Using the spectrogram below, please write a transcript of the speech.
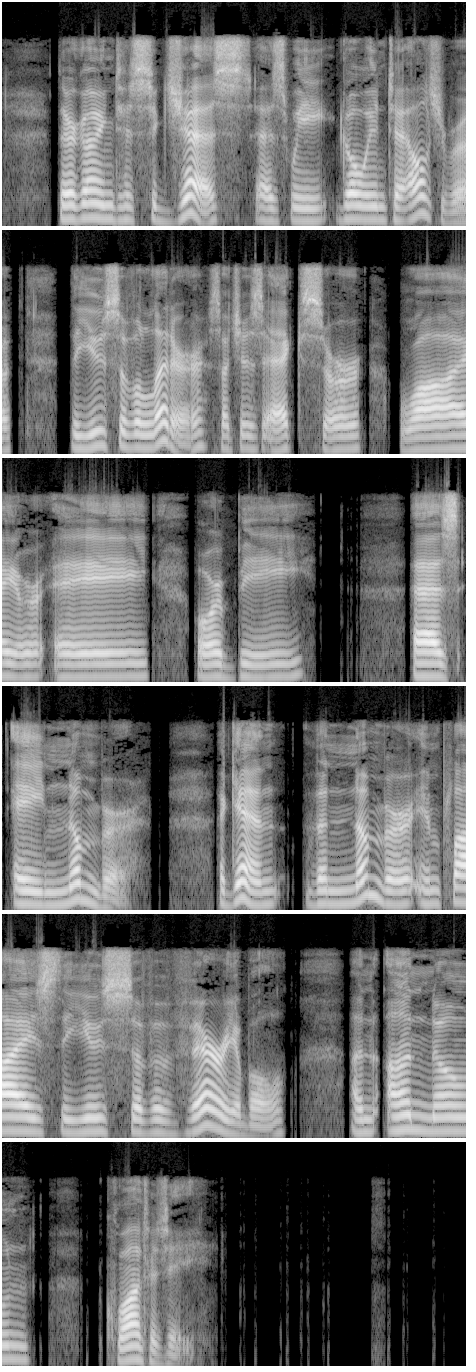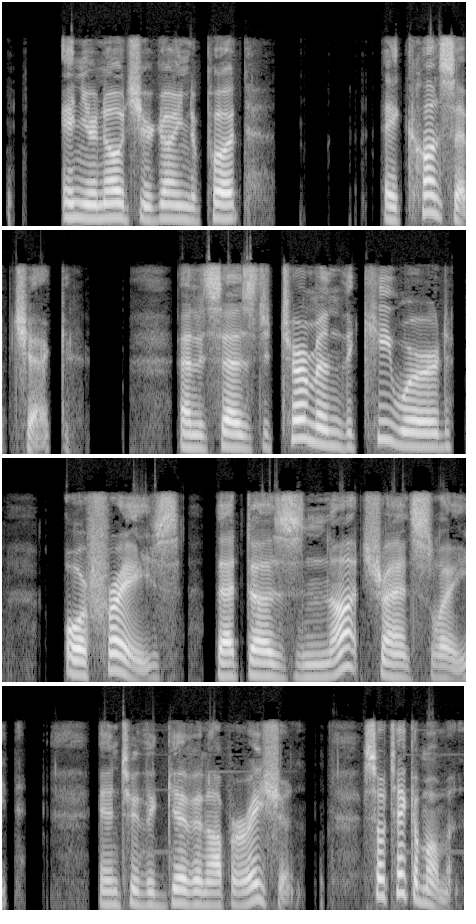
they're going to suggest, as we go into algebra, the use of a letter such as X or Y or A or B as a number. Again, the number implies the use of a variable, an unknown quantity. in your notes, you're going to put a concept check and it says determine the keyword or phrase that does not translate into the given operation. So take a moment.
